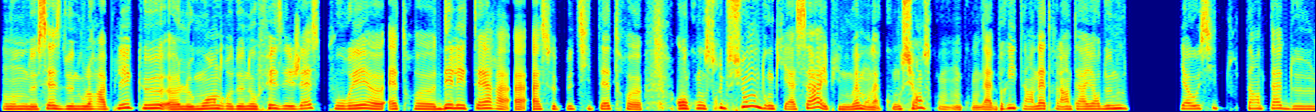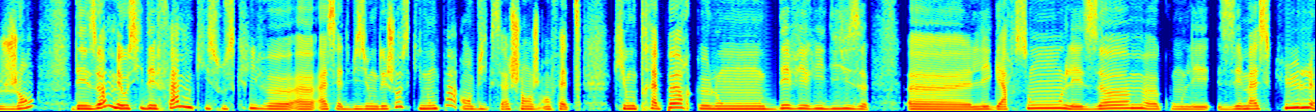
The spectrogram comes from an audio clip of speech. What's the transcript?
on, ne cesse de nous le rappeler que euh, le moindre de nos faits et gestes pourrait euh, être délétère à, ce petit être en construction. Donc il y a ça, et puis nous-mêmes on a conscience qu'on abrite un être à l'intérieur de nous il y a aussi tout un tas de gens, des hommes, mais aussi des femmes qui souscrivent euh, à cette vision des choses, qui n'ont pas envie que ça change, en fait, qui ont très peur que l'on dévirilise euh, les garçons, les hommes, euh, qu'on les émascule,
